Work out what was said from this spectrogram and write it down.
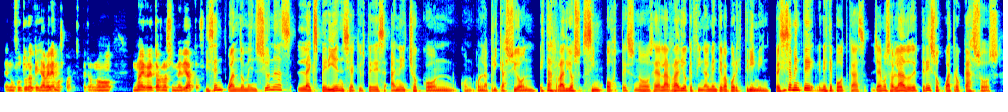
En un futuro que ya veremos cuál es, pero no, no hay retornos inmediatos. Vicente, cuando mencionas la experiencia que ustedes han hecho con, con, la aplicación, estas radios sin postes, ¿no? O sea, la radio que finalmente va por streaming. Precisamente en este podcast ya hemos hablado de tres o cuatro casos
